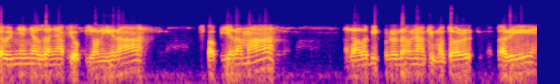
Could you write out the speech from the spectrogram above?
to vyměnil za nějakého pionýra s papírama a dále bych prodal nějaký motory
